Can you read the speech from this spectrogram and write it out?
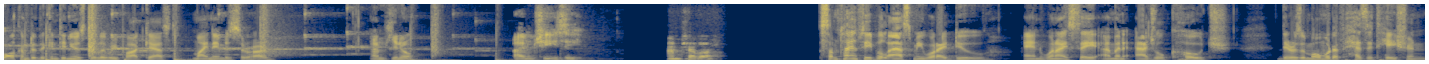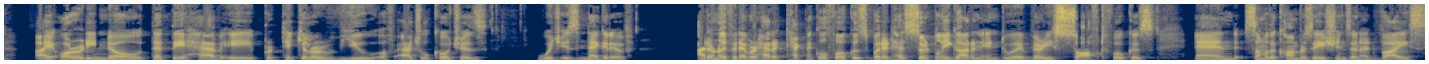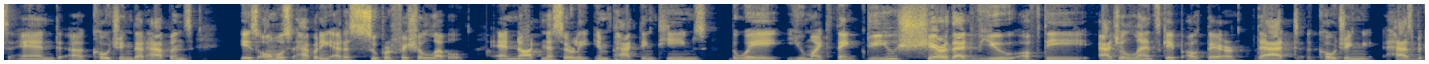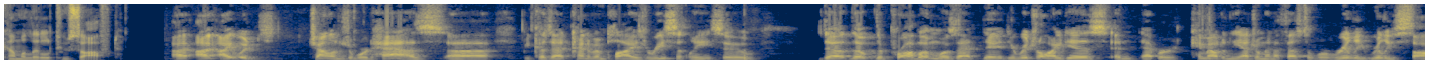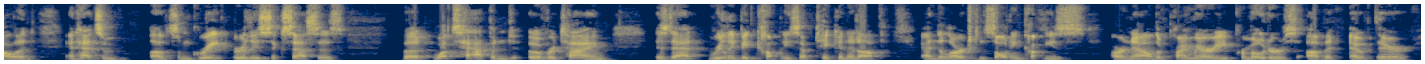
Welcome to the Continuous Delivery Podcast. My name is Zarar. I'm Gino. I'm Cheezy. I'm Csaba. Sometimes people ask me what I do, and when I say I'm an agile coach, there's a moment of hesitation. I already know that they have a particular view of agile coaches, which is negative. I don't know if it ever had a technical focus, but it has certainly gotten into a very soft focus and some of the conversations and advice and uh, coaching that happens is almost happening at a superficial level and not necessarily impacting teams the way you might think. Do you share that view of the agile landscape out there that coaching has become a little too soft? I, I, I would challenge the word has uh, because that kind of implies recently. So the, the, the problem was that the, the original ideas and that were came out in the Agile Manifesto were really really solid and had some uh, some great early successes. But what's happened over time is that really big companies have taken it up, and the large consulting companies are now the primary promoters of it out there.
